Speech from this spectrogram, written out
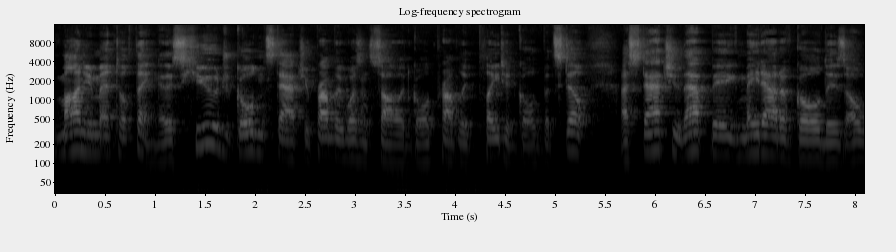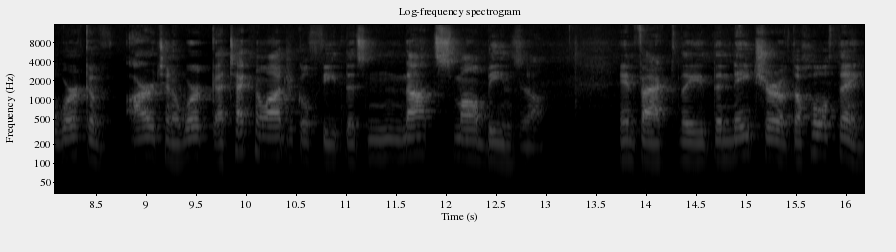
monumental thing. This huge golden statue probably wasn't solid gold, probably plated gold, but still a statue that big made out of gold is a work of art and a work a technological feat that's not small beans at all. In fact, the the nature of the whole thing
